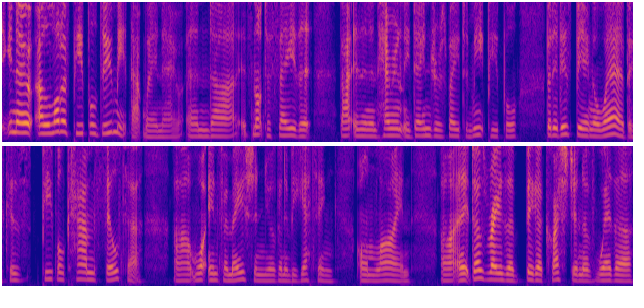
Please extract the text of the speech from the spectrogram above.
you know, a lot of people do meet that way now, and uh, it's not to say that that is an inherently dangerous way to meet people, but it is being aware because people can filter uh, what information you're going to be getting online, uh, and it does raise a bigger question of whether.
